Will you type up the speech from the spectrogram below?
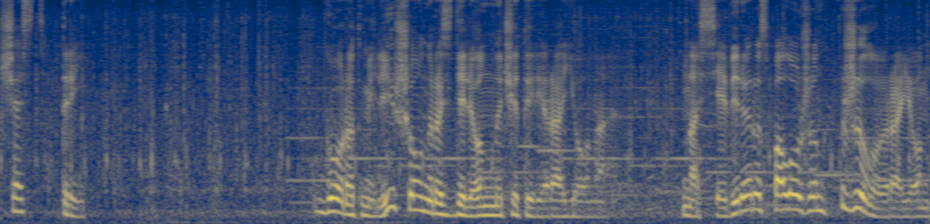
Часть 3 Город Милиша он разделен на четыре района. На севере расположен жилой район.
